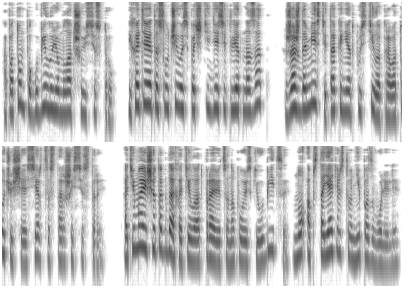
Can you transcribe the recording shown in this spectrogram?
а потом погубил ее младшую сестру. И хотя это случилось почти десять лет назад, жажда мести так и не отпустила кровоточащее сердце старшей сестры. А Тима еще тогда хотела отправиться на поиски убийцы, но обстоятельства не позволили.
